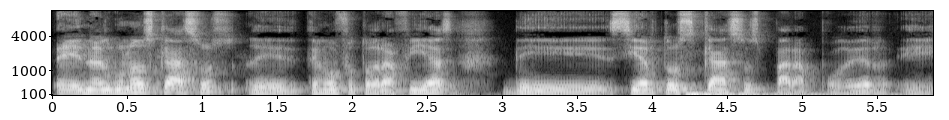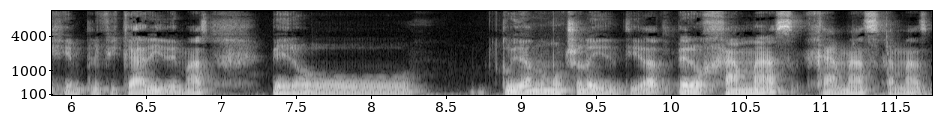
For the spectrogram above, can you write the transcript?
En algunos casos, eh, tengo fotografías de ciertos casos para poder eh, ejemplificar y demás, pero cuidando mucho la identidad. Pero jamás, jamás, jamás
